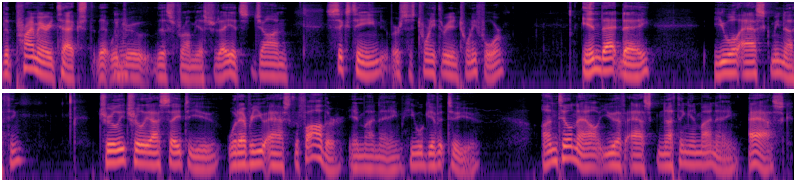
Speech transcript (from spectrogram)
the primary text that we Mhm. drew this from yesterday. It's John 16 verses 23 and 24. In that day, you will ask me nothing. Truly, truly, I say to you, whatever you ask the Father in my name, he will give it to you. Until now, you have asked nothing in my name. Ask,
